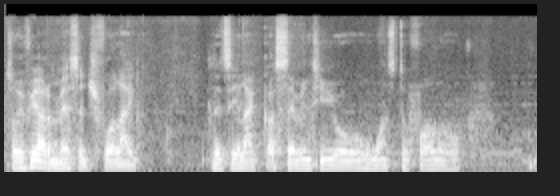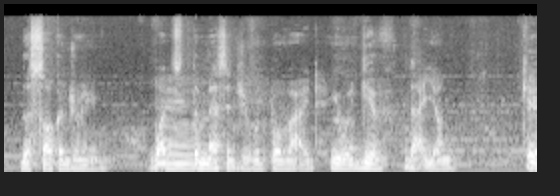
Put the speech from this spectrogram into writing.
So if you had a message for like, let's say like a 70 year old who wants to follow the soccer dream, what's Mm. the message you would provide? You would give that young kid.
